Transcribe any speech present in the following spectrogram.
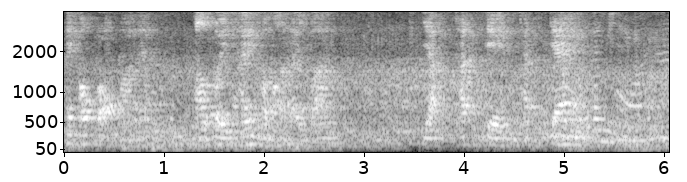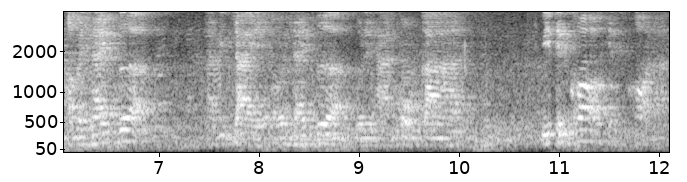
ให้เขากรอกมาเนี่ยเอาไปใช้ทำอะไรบ้างอย่างชัดเจนชัดแจ้ง เอาไปใช้เพื่องานวิจัย เอาไปใช้เพื่อบริหารโครงการ มีสิบข้อเจ็ดข้อนะ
